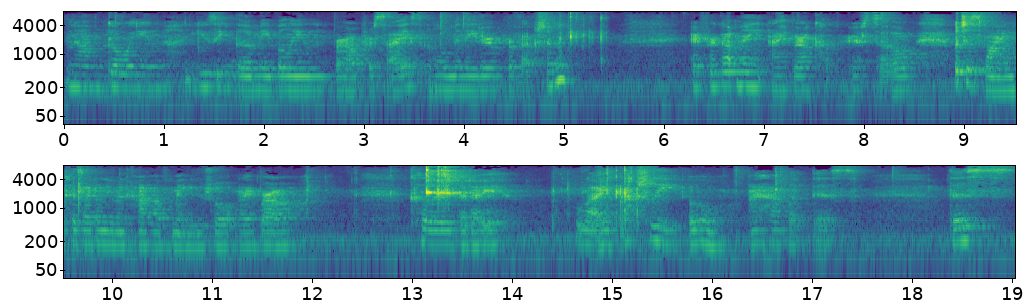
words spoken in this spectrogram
Now I'm going using the Maybelline Brow Precise Illuminator Perfection. I forgot my eyebrow color, so, which is fine because I don't even have my usual eyebrow color that I like. Actually, oh, I have like this. This,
